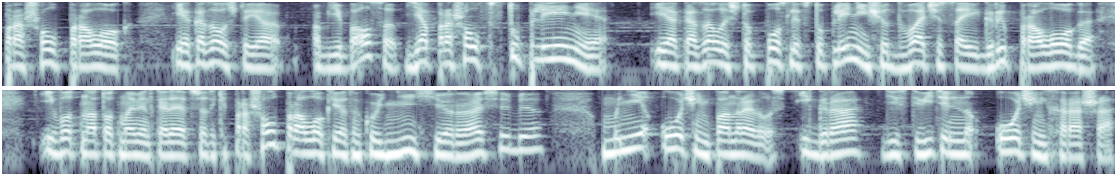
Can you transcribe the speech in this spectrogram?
прошел пролог. И оказалось, что я объебался. Я прошел вступление и оказалось, что после вступления еще два часа игры пролога. И вот на тот момент, когда я все-таки прошел пролог, я такой, нихера себе. Мне очень понравилась. Игра действительно очень хороша.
